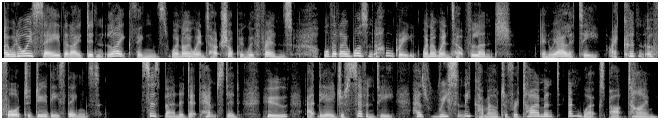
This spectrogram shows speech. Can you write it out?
I would always say that I didn't like things when I went out shopping with friends, or that I wasn't hungry when I went out for lunch. In reality, I couldn't afford to do these things. Says Bernadette Hempstead, who, at the age of 70, has recently come out of retirement and works part time.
